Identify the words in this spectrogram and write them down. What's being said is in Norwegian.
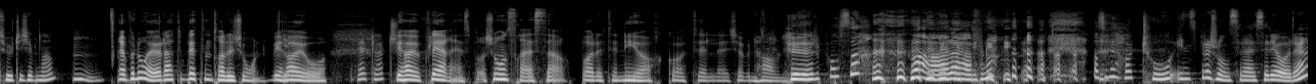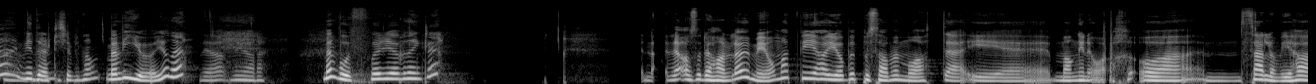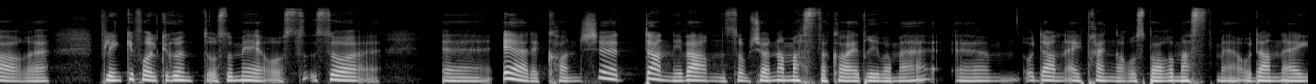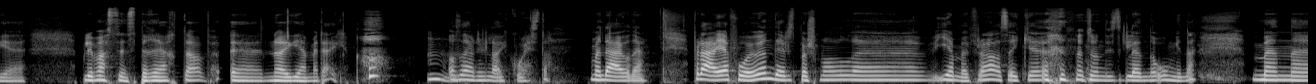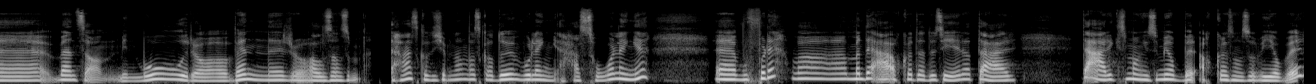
inspirasjonstur til København. Mm. Ja, for nå er jo dette blitt en tradisjon. Vi har jo, vi har jo flere inspirasjonsreiser, både til New York og til eh, København. Hør på oss, da! Hva er det her for noe? altså, vi har to inspirasjonsreiser i året. Vi drar til København. Men vi gjør jo det. Ja, vi gjør det. Men hvorfor gjør vi det egentlig? Det, altså det handler jo mye om at vi har jobbet på samme måte i eh, mange år. Og mm, selv om vi har eh, flinke folk rundt oss og med oss, så eh, er det kanskje den i verden som skjønner mest av hva jeg driver med, eh, og den jeg trenger å spare mest med, og den jeg eh, blir mest inspirert av eh, når jeg er med deg. Mm. Og så er det likewise, da. Men det er jo det. For det er, jeg får jo en del spørsmål uh, hjemmefra, altså ikke nødvendigvis Glenn og ungene, men, uh, men sånn min mor og venner og alle sånne som Hæ, skal du kjøpe noe? Hva skal du? Hvor lenge? Hæ, så lenge? Uh, hvorfor det? Hva? Men det er akkurat det du sier, at det er det er ikke så mange som jobber akkurat sånn som vi jobber.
